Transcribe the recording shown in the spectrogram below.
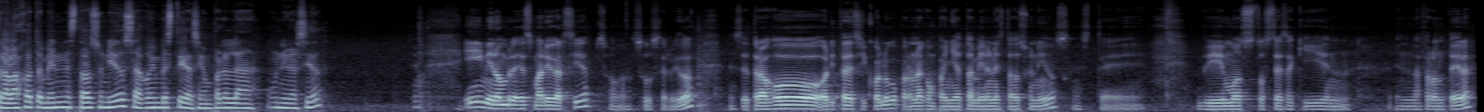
trabajo también en Estados Unidos, hago investigación para la universidad. Y mi nombre es Mario García, soy su servidor. Este, trabajo ahorita de psicólogo para una compañía también en Estados Unidos. Este, vivimos los tres aquí en, en la frontera,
